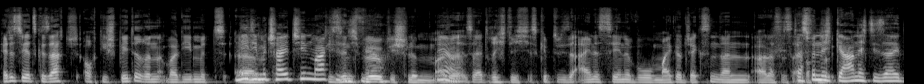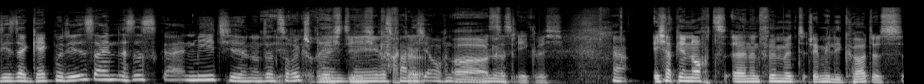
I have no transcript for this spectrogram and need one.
hättest du jetzt gesagt, auch die späteren, weil die mit. Nee, die ähm, mit Charlie Sheen mag die ich sind wirklich schlimm. Also Ja. ist halt richtig. Es gibt diese eine Szene, wo Michael Jackson dann, ah, das ist Das finde ich gar nicht, dieser, dieser Gag mit, ist ein, es ist ein Mädchen und dann zurückspringt. Richtig. nee, das kacke. fand ich auch ein Oh, ist blöd. das eklig. Ich habe hier noch äh, einen Film mit Jamie Lee Curtis,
